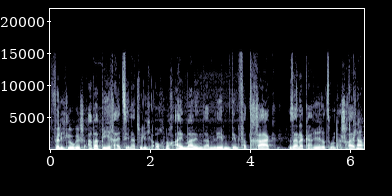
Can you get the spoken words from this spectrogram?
Völlig logisch. Aber B reizt ihn natürlich auch noch einmal in seinem Leben den Vertrag seiner Karriere zu unterschreiben. Klar.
